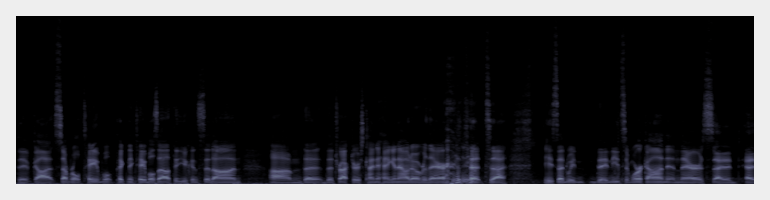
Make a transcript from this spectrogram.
they've got several table picnic tables out that you can sit on um, the the tractor's kind of hanging out over there that uh, he said we they need some work on, and there's uh, uh,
